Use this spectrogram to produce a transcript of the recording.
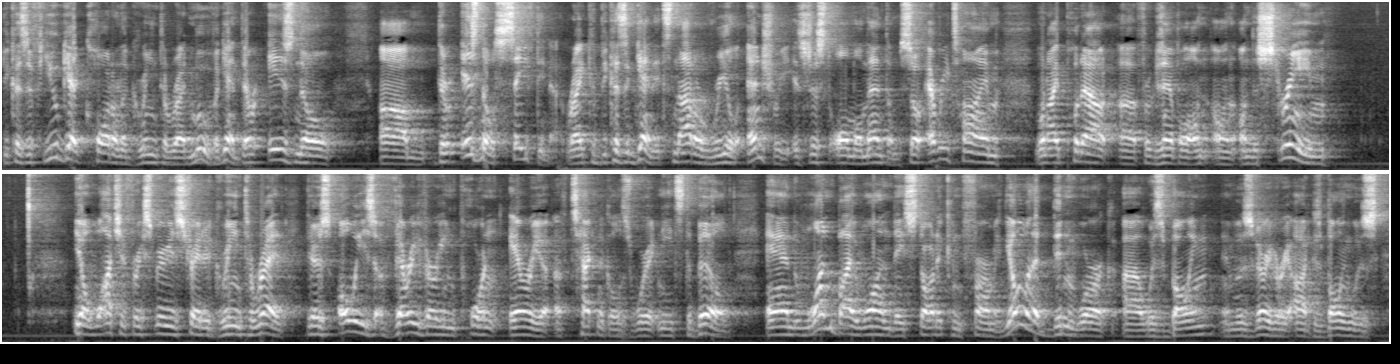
because if you get caught on a green to red move, again, there is no um, there is no safety net, right? Because again, it's not a real entry; it's just all momentum. So every time when I put out, uh, for example, on, on on the stream, you know, watch it for experienced trader green to red. There's always a very, very important area of technicals where it needs to build. And one by one, they started confirming. The only one that didn't work uh, was Boeing. And it was very, very odd because Boeing was,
